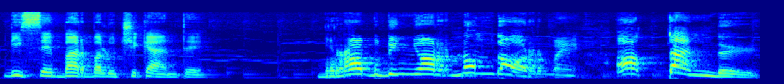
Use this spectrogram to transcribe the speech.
disse Barba Luccicante. Brobdingnar non dorme, attende!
